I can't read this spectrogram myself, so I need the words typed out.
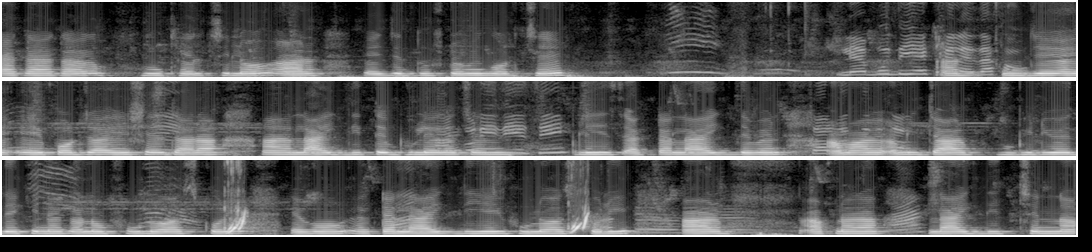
একা একা খেলছিল আর এই যে দুষ্টুমি করছে লেবু দিয়ে আর খেলে দেখো যে এই পর্যায়ে এসে যারা লাইক দিতে ভুলে গেছেন প্লিজ একটা লাইক দেবেন। আমার আমি যার ভিডিও দেখি না কেন ফুল ওয়াশ করি এবং একটা লাইক দিয়েই ফুল ওয়াশ করি। আর আপনারা লাইক দিচ্ছেন না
